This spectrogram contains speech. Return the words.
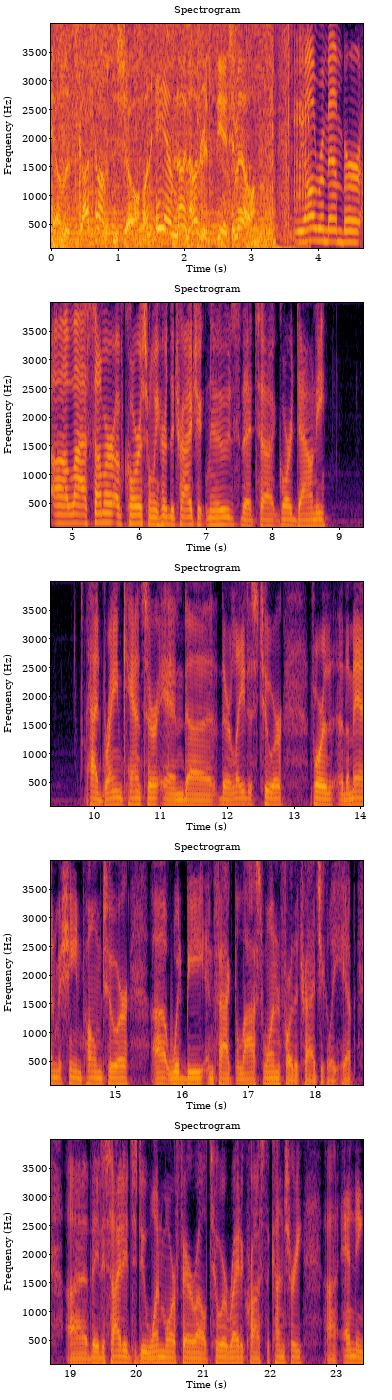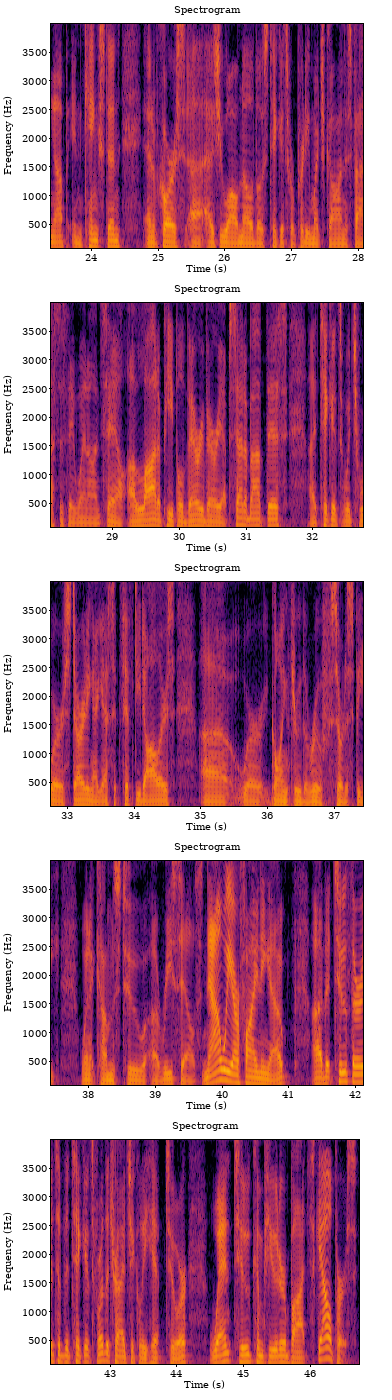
today on The Scott Thompson Show on AM 900 CHML. We all remember uh, last summer, of course, when we heard the tragic news that uh, Gord Downie had brain cancer and uh, their latest tour for the Man Machine Poem Tour uh, would be, in fact, the last one for the Tragically Hip. Uh, they decided to do one more farewell tour right across the country, uh, ending up in Kingston. And of course, uh, as you all know, those tickets were pretty much gone as fast as they went on sale. A lot of people very, very upset about this. Uh, tickets, which were starting, I guess, at $50, uh, were going through the roof, so to speak, when it comes to resales. Now we are finding out that two thirds of the tickets for the Tragically Hip tour went to computer bot scalpers.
